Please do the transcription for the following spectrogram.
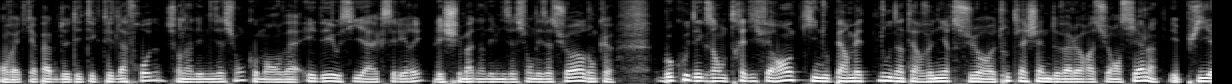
on va être capable de détecter de la fraude sur l'indemnisation, comment on va aider aussi à accélérer les schémas d'indemnisation des assureurs? Donc beaucoup d'exemples très différents qui nous permettent, nous, d'intervenir sur toute la chaîne de valeur assurantielle. Et puis,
